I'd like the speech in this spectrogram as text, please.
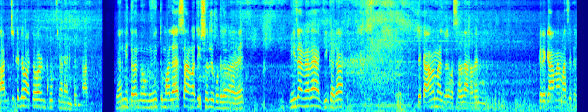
आमच्या इकडलं वातावरण खूप छान आहे मित्रांनो. आज. मित्रांनो मी तुम्हाला सांगत विसरले कुठे जाणार आहे. मी जाणार आहे आजी करा ते काम आहे माझं बसायला जाणार आहे मी. इकडे काम आहे माझं काय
